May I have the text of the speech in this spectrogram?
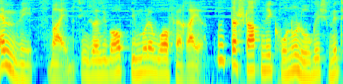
MW2 bzw. überhaupt die Modern Warfare Reihe. Und da starten wir chronologisch mit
